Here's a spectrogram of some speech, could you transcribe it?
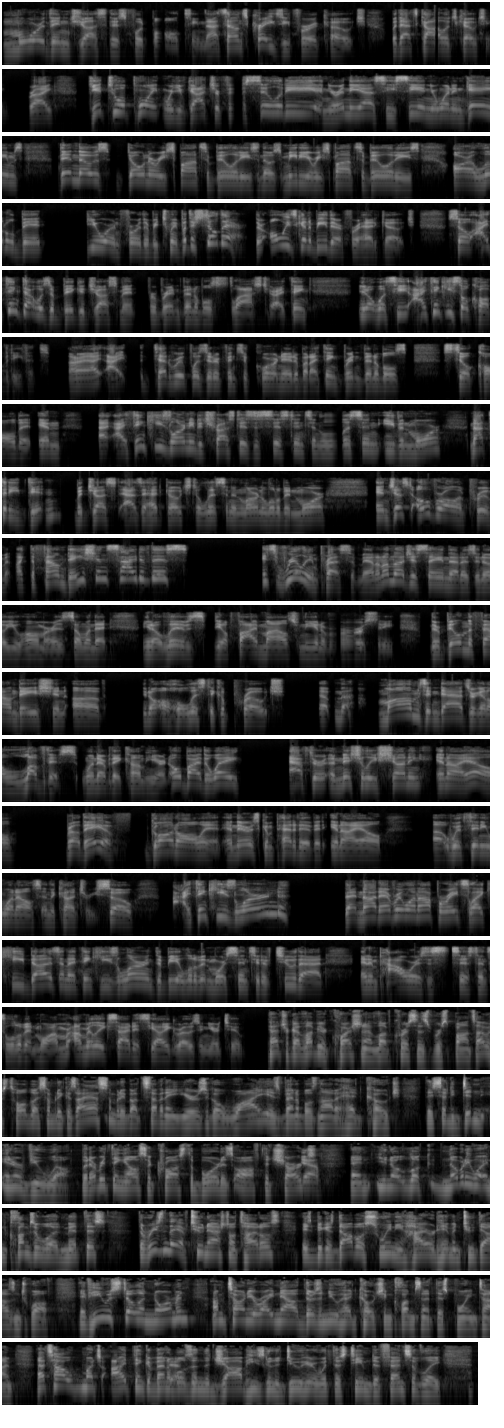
more than just this football team. That sounds crazy for a coach, but that's college coaching, right? Get to a point where you've got your facility and you're in the SEC and you're winning games, then those donor responsibilities and those media responsibilities are a little bit fewer and further between, but they're still there. They're always going to be there for a head coach. So I think that was a big adjustment for Brent Venables last year. I think you know, was he? I think he still called the defense. All right, I, I Ted Roof was the defensive coordinator, but I think Brent Venables still called it, and I, I, think he's learning to trust his assistants and listen even more. Not that he didn't, but just as a head coach to listen and learn a little bit more, and just overall improvement. Like the foundation side of this, it's really impressive, man. And I'm not just saying that as an OU homer, as someone that you know lives you know five miles from the university. They're building the foundation of you know a holistic approach uh, moms and dads are going to love this whenever they come here. And oh, by the way, after initially shunning NIL, bro, they have gone all in, and they're as competitive at NIL uh, with anyone else in the country. So I think he's learned that not everyone operates like he does, and I think he's learned to be a little bit more sensitive to that and empower his assistants a little bit more. I'm, I'm really excited to see how he grows in year two. Patrick, I love your question. I love Chris's response. I was told by somebody because I asked somebody about seven, eight years ago, why is Venables not a head coach? They said he didn't interview well, but everything else across the board is off the charts. Yeah. And, you know, look, nobody in Clemson will admit this. The reason they have two national titles is because Dabo Swinney hired him in 2012. If he was still in Norman, I'm telling you right now, there's a new head coach in Clemson at this point in time. That's how much I think of Venables yeah. and the job he's going to do here with this team defensively.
